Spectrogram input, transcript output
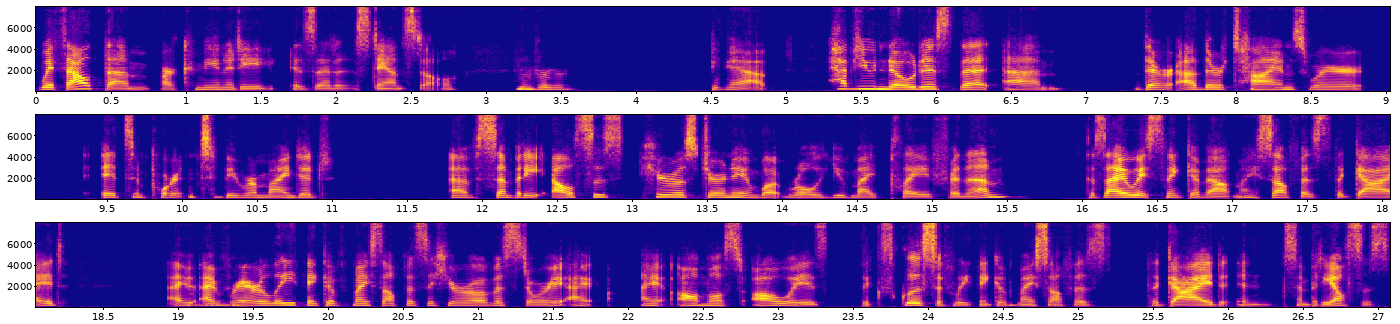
without them, our community is at a standstill. Mm-hmm. Yeah. Have you noticed that um, there are other times where it's important to be reminded of somebody else's hero's journey and what role you might play for them. Because I always think about myself as the guide. I, mm-hmm. I, rarely think of myself as a hero of a story. I, I almost always exclusively think of myself as the guide in somebody else's,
